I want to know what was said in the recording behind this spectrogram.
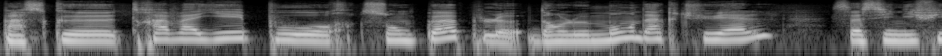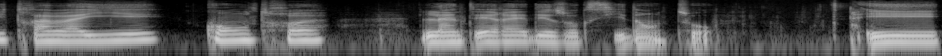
Parce que travailler pour son peuple dans le monde actuel, ça signifie travailler contre l'intérêt des Occidentaux. Et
